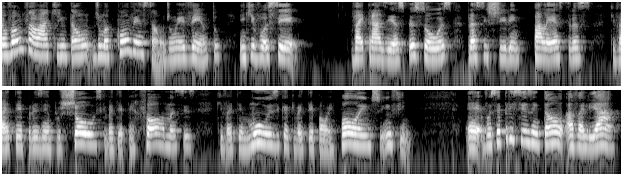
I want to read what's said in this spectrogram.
Então vamos falar aqui então de uma convenção, de um evento em que você vai trazer as pessoas para assistirem palestras que vai ter, por exemplo, shows, que vai ter performances, que vai ter música, que vai ter PowerPoint, enfim. É, você precisa então avaliar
